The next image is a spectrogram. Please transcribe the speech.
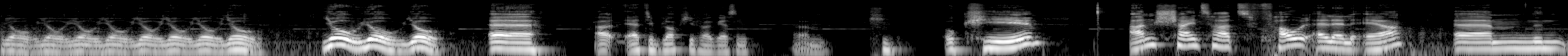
yo, yo, yo, yo, yo, yo, yo, yo. Yo, yo, yo. Äh, ah, er hat den Block hier vergessen. Ähm. Okay. Anscheinend hat VLLR ähm, eine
